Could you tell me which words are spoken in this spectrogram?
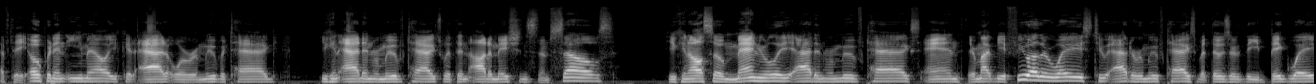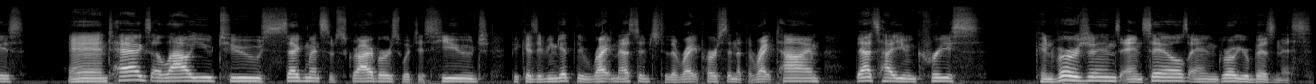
If they open an email, you could add or remove a tag. You can add and remove tags within automations themselves. You can also manually add and remove tags, and there might be a few other ways to add or remove tags, but those are the big ways. And tags allow you to segment subscribers, which is huge because if you can get the right message to the right person at the right time, that's how you increase conversions and sales and grow your business.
